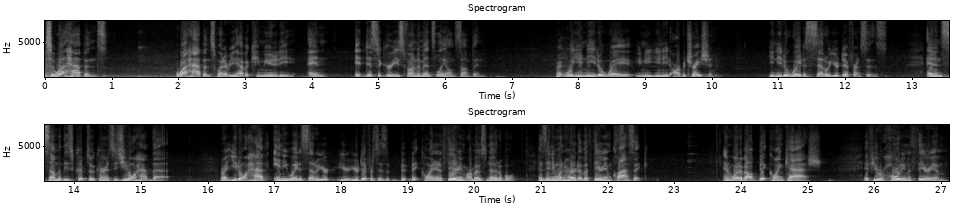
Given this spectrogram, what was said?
So, what happens? What happens whenever you have a community and it disagrees fundamentally on something? Right? Well, you need a way, you need, you need arbitration. You need a way to settle your differences. And in some of these cryptocurrencies, you don't have that. Right? You don't have any way to settle your, your, your differences. B- Bitcoin and Ethereum are most notable. Has anyone heard of Ethereum Classic? And what about Bitcoin Cash? If you're holding Ethereum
